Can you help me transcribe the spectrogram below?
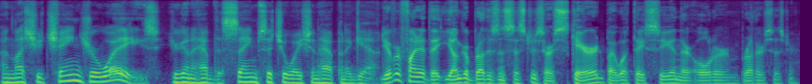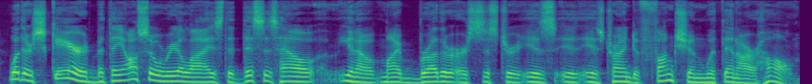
unless you change your ways, you're going to have the same situation happen again. Do you ever find it that younger brothers and sisters are scared by what they see in their older brother or sister? Well, they're scared, but they also realize that this is how, you know, my brother or sister is is, is trying to function within our home.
